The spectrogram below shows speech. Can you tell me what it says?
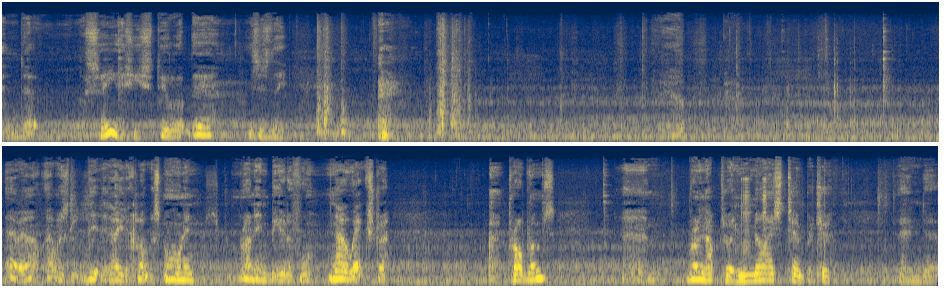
And uh, see, she's still up there. This is the There we are. That was lit at 8 o'clock this morning. Running beautiful. No extra problems. Um, running up to a nice temperature. And uh,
